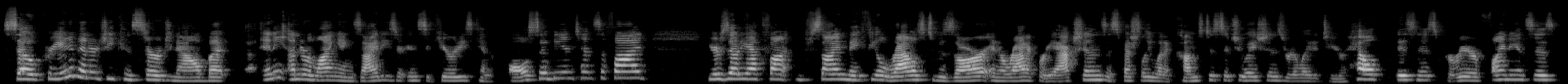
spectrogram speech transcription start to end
So creative energy can surge now, but any underlying anxieties or insecurities can also be intensified. Your zodiac sign may feel roused to bizarre and erratic reactions, especially when it comes to situations related to your health, business, career, finances.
